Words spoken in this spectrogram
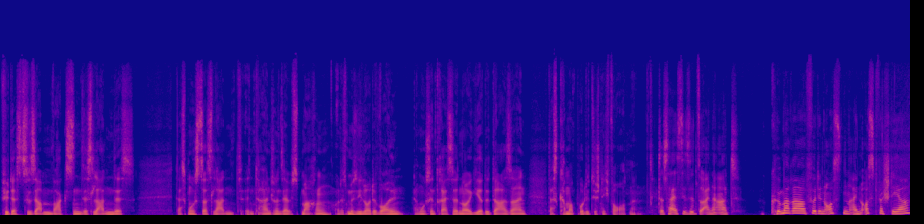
für das Zusammenwachsen des Landes das muss das Land in Teilen schon selbst machen und das müssen die Leute wollen. Da muss Interesse, Neugierde da sein. Das kann man politisch nicht verordnen. Das heißt, Sie sind so eine Art Kümmerer für den Osten, ein Ostversteher?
